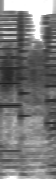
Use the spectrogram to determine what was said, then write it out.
finished.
